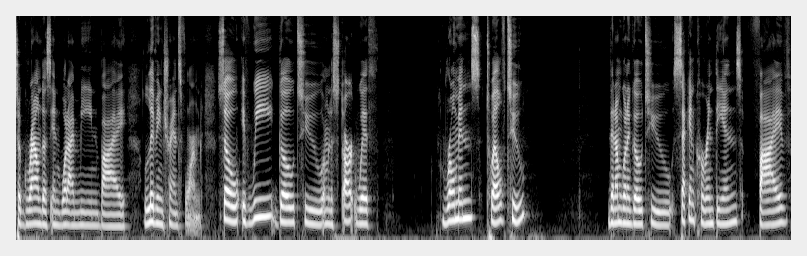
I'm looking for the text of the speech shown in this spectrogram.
to ground us in what I mean by living transformed. So if we go to I'm going to start with Romans 12, 2. Then I'm going to go to Second Corinthians 5,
